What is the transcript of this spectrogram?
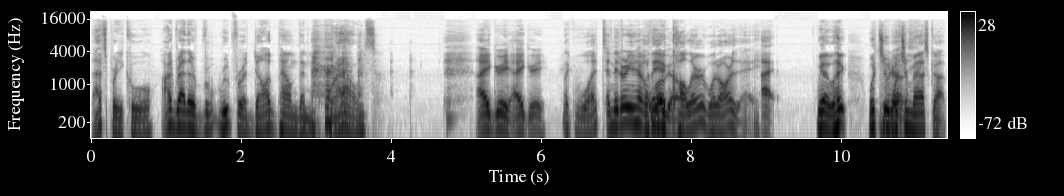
That's pretty cool. I'd rather root for a dog pound than Browns. I agree. I agree. like what? And they don't even have are a they logo. a color? What are they? I Yeah, like what's your what's your mascot?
